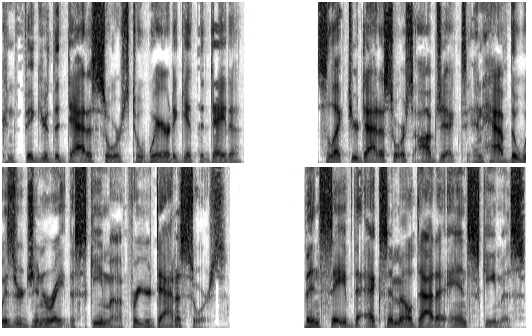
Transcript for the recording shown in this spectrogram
Configure the data source to where to get the data. Select your data source object and have the wizard generate the schema for your data source. Then save the XML data and schemas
